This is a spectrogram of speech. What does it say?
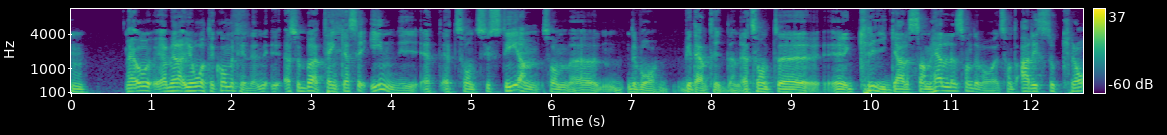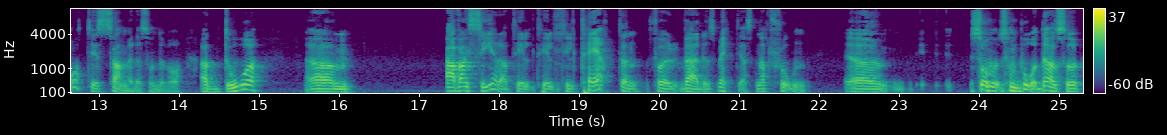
Mm. jag, menar, jag återkommer till det. Alltså bara tänka sig in i ett, ett sånt system som eh, det var vid den tiden. Ett sånt eh, eh krigarsamhälle som det var. Ett sånt aristokratiskt samhälle som det var. Att då um, avancera till, till, till täten för världens mäktigaste nation. Eh, som, som både alltså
